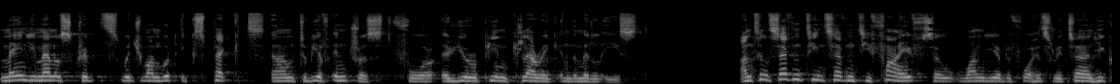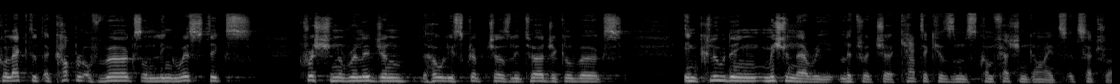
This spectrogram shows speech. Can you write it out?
mainly manuscripts which one would expect um, to be of interest for a European cleric in the Middle East. Until 1775, so one year before his return, he collected a couple of works on linguistics, Christian religion, the Holy Scriptures, liturgical works, including missionary literature, catechisms, confession guides, etc.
